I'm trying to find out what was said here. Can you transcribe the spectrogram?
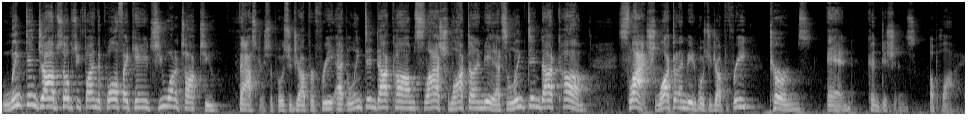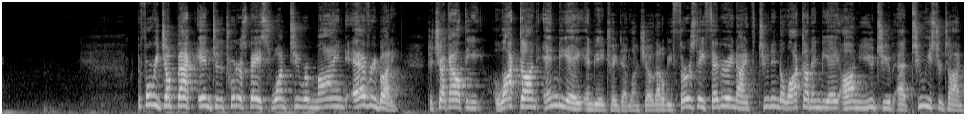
LinkedIn Jobs helps you find the qualified candidates you want to talk to faster. So post your job for free at linkedin.com slash NBA. That's linkedin.com slash NBA to post your job for free. Terms and conditions apply. Before we jump back into the Twitter space, want to remind everybody to check out the Locked On NBA NBA Trade Deadline show. That'll be Thursday, February 9th. Tune in to Locked On NBA on YouTube at 2 Eastern Time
